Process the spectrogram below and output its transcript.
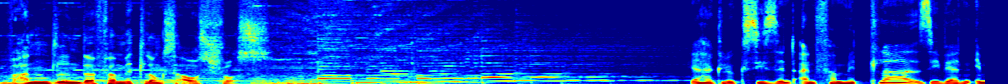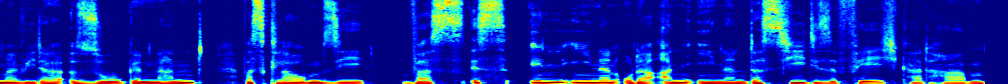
wandelnder Vermittlungsausschuss. Ja, Herr Glück, Sie sind ein Vermittler. Sie werden immer wieder so genannt. Was glauben Sie, was ist in Ihnen oder an Ihnen, dass Sie diese Fähigkeit haben,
